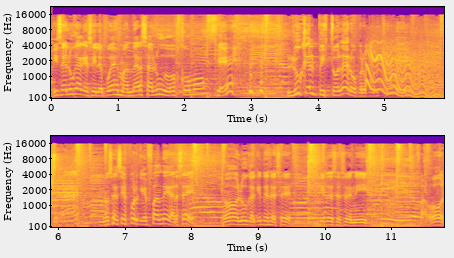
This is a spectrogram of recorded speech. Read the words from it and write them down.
Dice Luca que si le puedes mandar saludos como ¿qué? Luca el pistolero, pero ¿por qué? Ah, No sé si es porque es fan de Garcés. No, Luca, quítese ese, quítese ese ni. Por favor.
